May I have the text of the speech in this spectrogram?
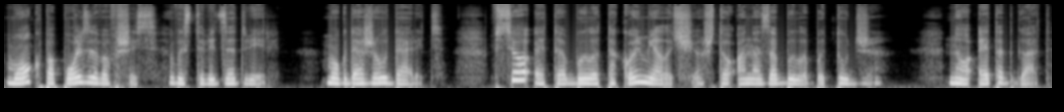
мог, попользовавшись, выставить за дверь, мог даже ударить. Все это было такой мелочью, что она забыла бы тут же. Но этот гад,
